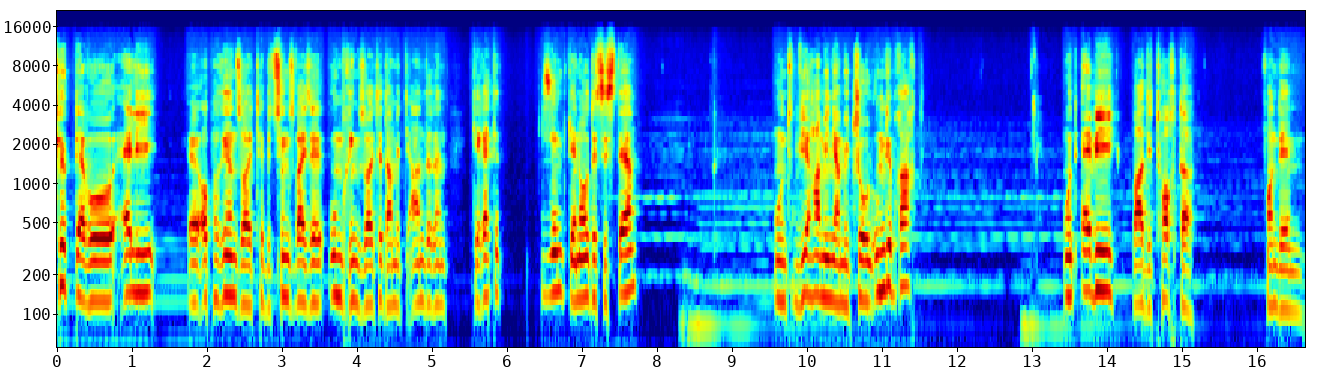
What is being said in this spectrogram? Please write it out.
Typ, der wo Ellie äh, operieren sollte, beziehungsweise umbringen sollte, damit die anderen gerettet sind. Genau das ist der. Und wir haben ihn ja mit Joel umgebracht. Und Abby war die Tochter von dem,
